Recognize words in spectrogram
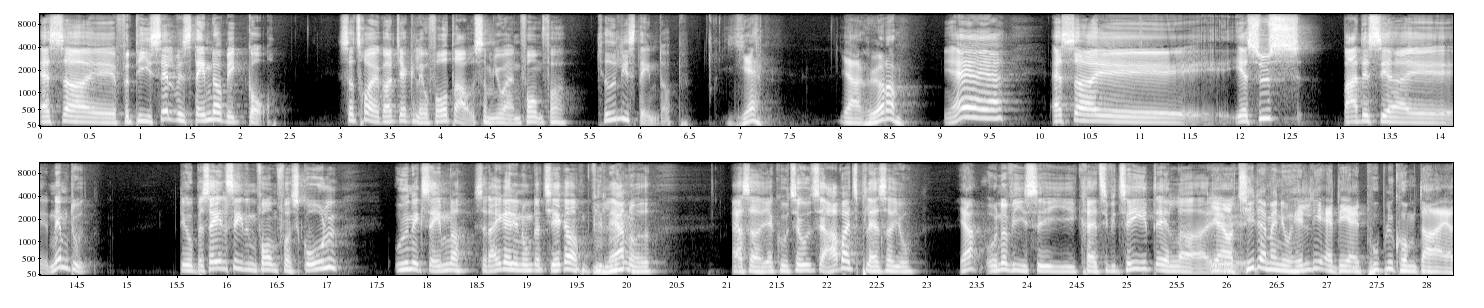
Altså, øh, fordi selv hvis stand-up ikke går, så tror jeg godt, jeg kan lave foredrag, som jo er en form for kedelig stand-up. Ja, jeg hørt om. Ja, ja, ja. Altså, øh, jeg synes bare, det ser øh, nemt ud. Det er jo basalt set en form for skole, uden eksamener, så der er ikke rigtig nogen, der tjekker, om vi lærer noget. Altså, jeg kunne tage ud til arbejdspladser jo, Ja. undervise i kreativitet, eller... Ja, og øh, tit er man jo heldig, at det er et publikum, der er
